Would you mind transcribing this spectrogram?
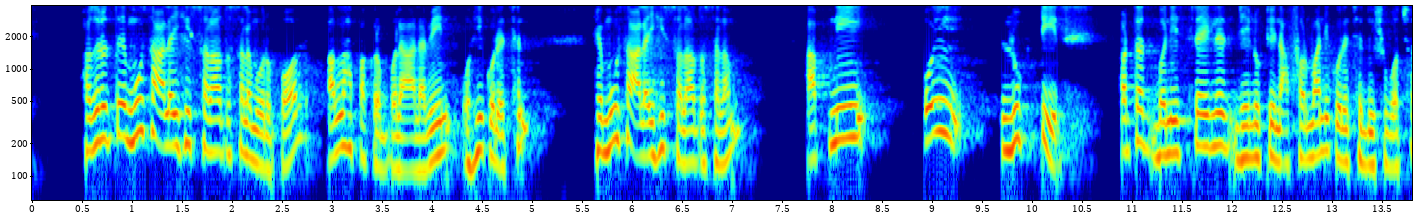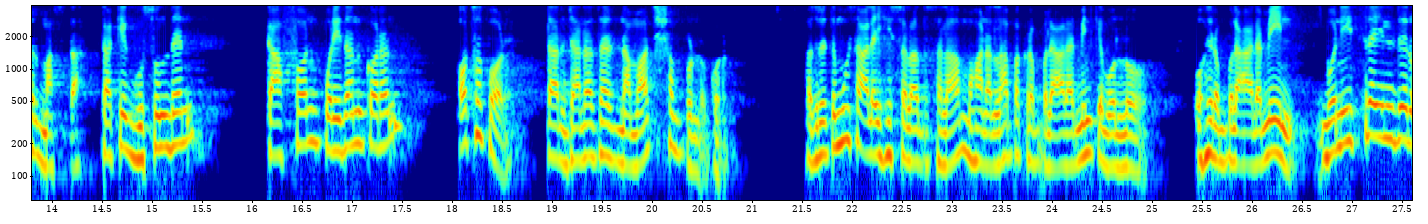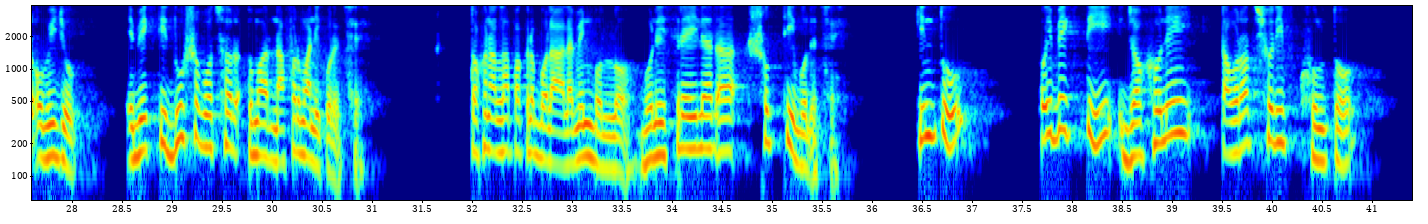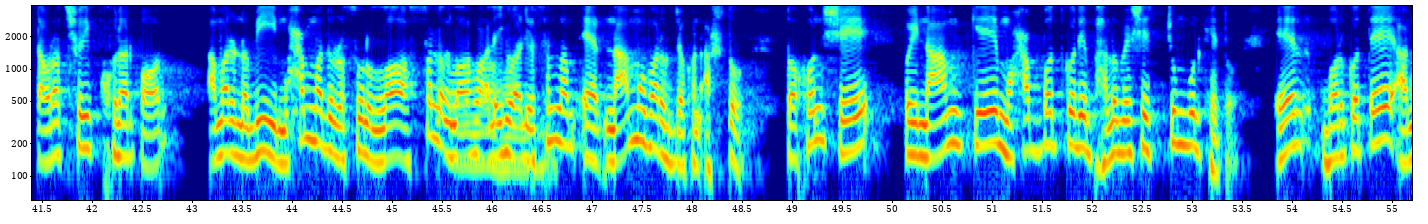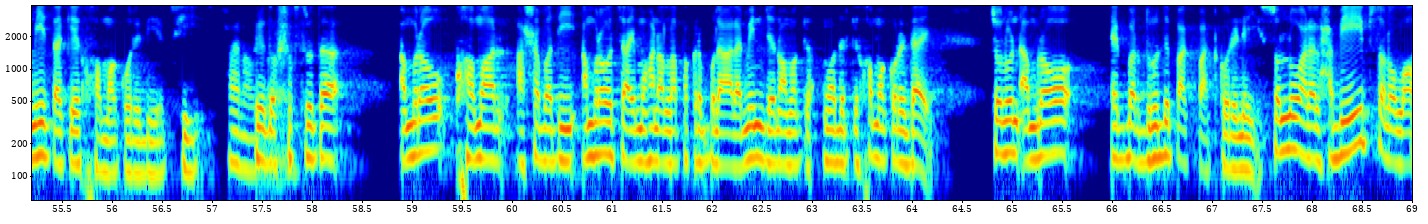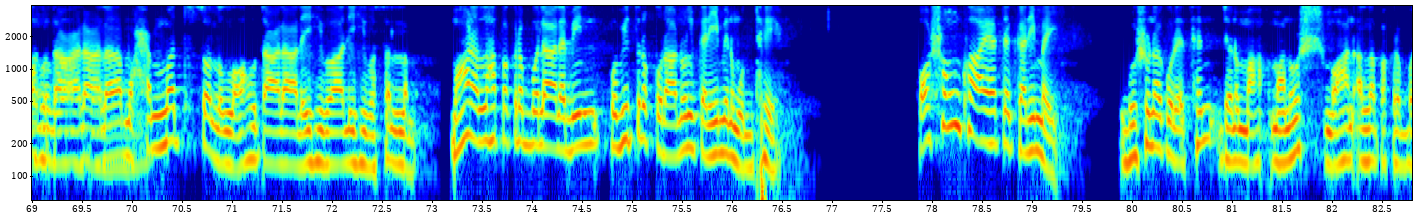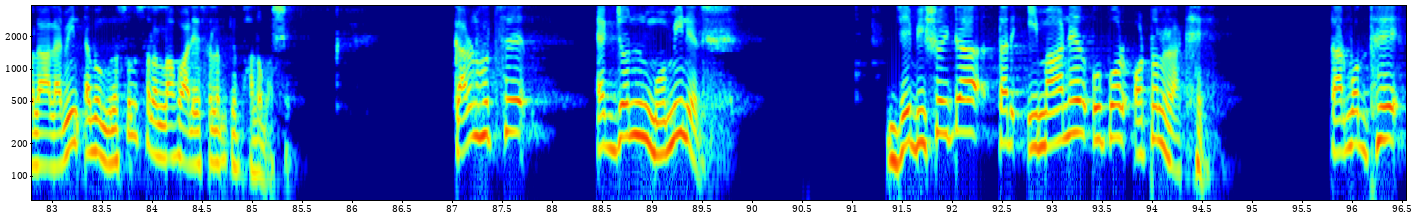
হজরতে মুসা আলাইহি সাল্লাতামের উপর আল্লাহ পাকরব্বুল্লা আলমিন ওহি করেছেন, হে মুসা আলাইহি সাল্লাতাম আপনি ওই লোকটির, অর্থাৎ বনি ইসরায়েলের যে লোকটি নাফরমানি করেছে দুশো বছর মাস্তা, তাকে গোসল দেন, কাফন পরিধান করান অথপর তার জানাজার নামাজ সম্পূর্ণ করুন। হজরত মুসা আলহি সাল্লাম মহান আল্লাহ পাক রব্বুল্লাহ আলমিনকে বলল, ওহে রব্বুল্লাহ আলমিন, বনি ইসরায়েলদের অভিযোগ, এ ব্যক্তি দুশো বছর তোমার নাফরমানি করেছে। তখন আল্লাহ পাক রব্বুল্লাহ আলমিন বলল, বনি ইসরায়েলেরা সত্যিই বলেছে। কিন্তু ওই ব্যক্তি যখনই তাওরাত শরীফ খুলত, তাওরাত শরীফ খোলার পর আমার নবী মুহাম্মদুর রসুল্লাহ সাল্লাহ আলহি আলিয়াল্লাম এর নাম মোবারক যখন আসতো তখন সে ওই নামকে মোহাব্বত করে ভালোবেসে চুম্বন খেত। এর বরকতে আমি তাকে ক্ষমা করে দিয়েছি। প্রিয় দর্শক শ্রোতা আমরাও ক্ষমার আশাবাদী আমরাও চাই মহান আল্লাহ ফাকরবুল্লাহ আলমিন যেন আমাকে আমাদেরকে ক্ষমা করে দেয়। চলুন আমরাও একবার দ্রুদে পাক পাঠ করে নেই। সল্লু আল হাবিব সাল্লাহ তালা আলা মুহাম্মদ সাল্লাহ তালা আলহি আলহি ওয়াসাল্লাম মহান আল্লাহ পাকরবুল্লা আলমিন পবিত্র কোরআনুল করিমের মধ্যে অসংখ্য আয়াতে কারিমাই ঘোষণা করেছেন যেন মানুষ মহান আল্লাহ পাকরবুল্লা আলমিন এবং রসুল সাল্লাহ আলী সাল্লামকে ভালোবাসে। কারণ হচ্ছে একজন মমিনের যে বিষয়টা তার ইমানের উপর অটল রাখে, তার মধ্যে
